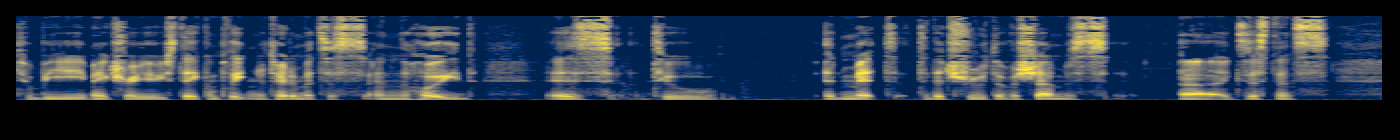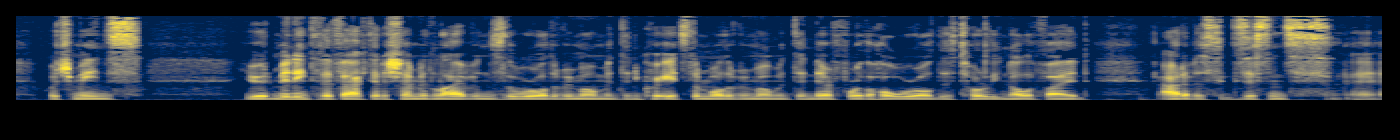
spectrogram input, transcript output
to be make sure you stay complete in your Torah and the hoid is to admit to the truth of Hashem's uh, existence, which means you're admitting to the fact that Hashem enlivens the world every moment and creates the world every moment, and therefore the whole world is totally nullified out of its existence uh,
